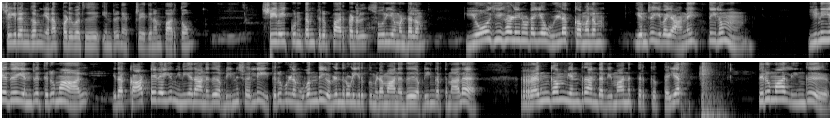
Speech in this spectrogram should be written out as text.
ஸ்ரீரங்கம் எனப்படுவது என்று நேற்றைய தினம் பார்த்தோம். ஸ்ரீவைகுண்டம் திருப்பார்க்கடல் சூரிய மண்டலம் யோகிகளினுடைய உள்ளக்கமலம் என்று இவை அனைத்திலும் இனியது என்று திருமால் இதை காட்டிலேயும் இனியதானது அப்படின்னு சொல்லி திருவுள்ளம் உவந்து எழுந்தருளி இருக்கும் இடமானது அப்படிங்கிறதுனால ரங்கம் என்று அந்த விமானத்திற்கு பெயர். திருமால் இங்கு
